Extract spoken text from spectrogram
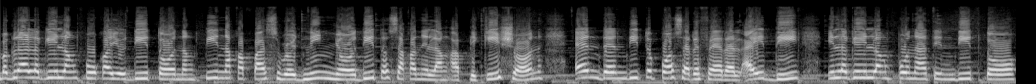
maglalagay lang po kayo dito ng pinaka-password ninyo dito sa kanilang application. And then dito po sa referral ID, ilagay lang po natin dito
